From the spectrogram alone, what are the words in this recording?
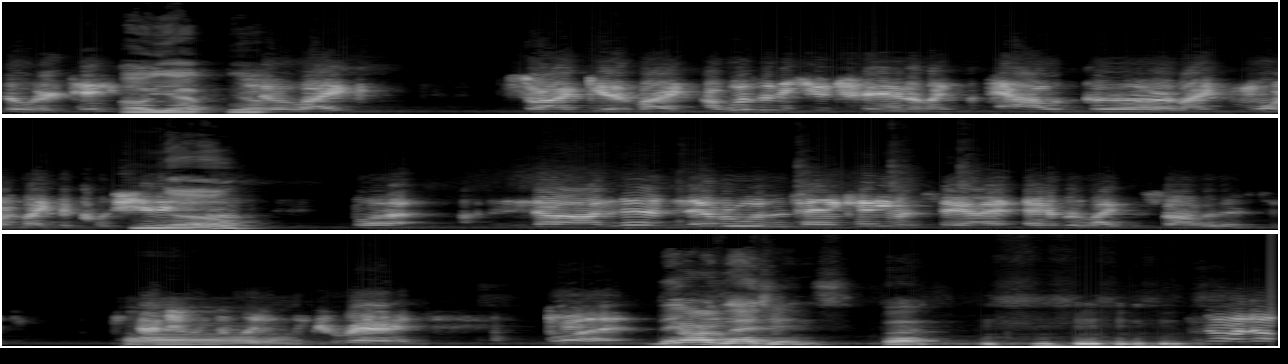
steal her tapes. Oh yep. Yep. So like, so I get like I wasn't a huge fan of like Metallica or like more like the cliche No? stuff, but no, I ne- never was a fan. Can't even say I ever liked the song of theirs to be actually Aw. politically correct. But They are legends, but No, no,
